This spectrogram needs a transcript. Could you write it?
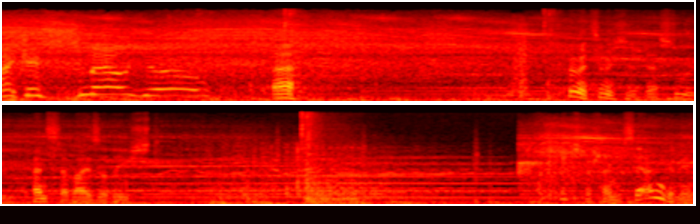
I can smell you! Ah. Ich bin mir ziemlich sicher, dass du in keinster Weise riechst. Riecht wahrscheinlich sehr angenehm.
